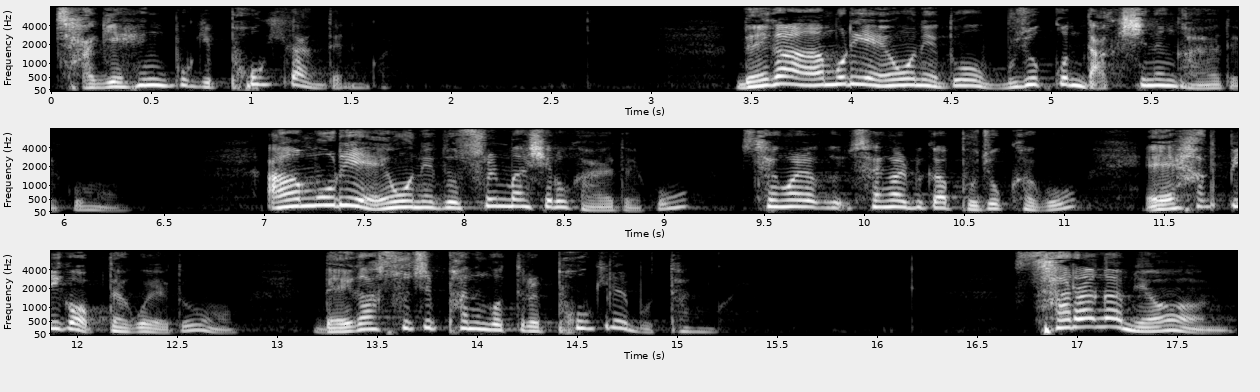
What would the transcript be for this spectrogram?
자기 행복이 포기가 안 되는 거예요. 내가 아무리 애원해도 무조건 낚시는 가야 되고 아무리 애원해도 술 마시러 가야 되고 생활, 생활비가 부족하고 애 학비가 없다고 해도 내가 수집하는 것들을 포기를 못 하는 거예요. 사랑하면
